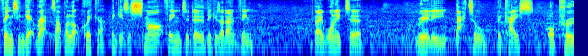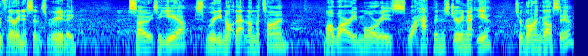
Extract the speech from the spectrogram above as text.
things can get wrapped up a lot quicker. I think it's a smart thing to do because I don't think they wanted to really battle the case or prove their innocence, really. So it's a year, it's really not that long a time. My worry more is what happens during that year to Ryan Garcia.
